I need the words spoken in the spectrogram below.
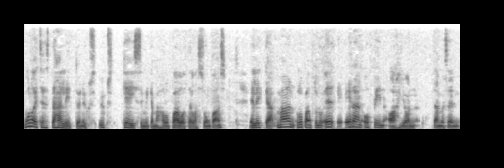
Mulla on itse asiassa tähän liittyen yksi, yksi keissi, mikä mä haluan pallotella sun kanssa. Eli mm. mä oon lupautunut e-, erään opinahjon tämmöisen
